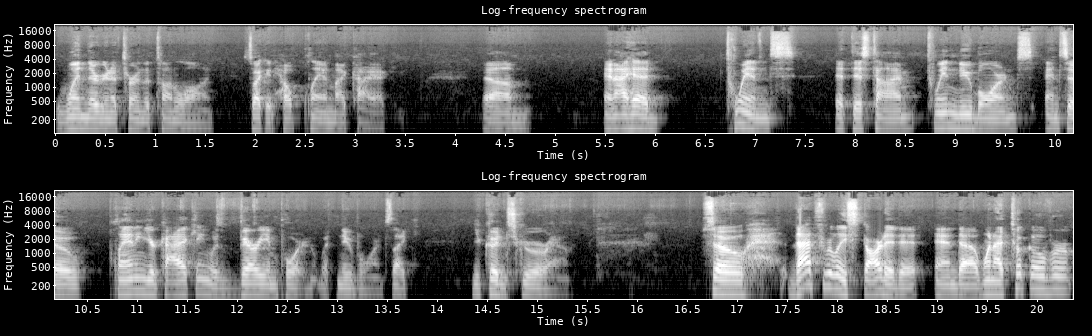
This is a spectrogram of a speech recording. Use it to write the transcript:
when they're going to turn the tunnel on so I could help plan my kayaking. Um, and I had twins at this time, twin newborns. And so planning your kayaking was very important with newborns. Like you couldn't screw around. So that's really started it. And uh, when I took over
